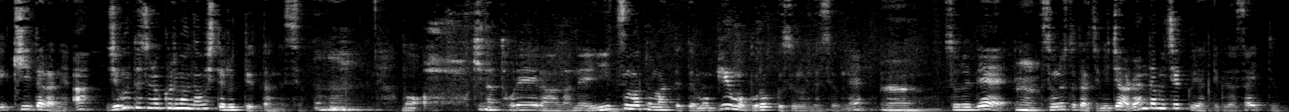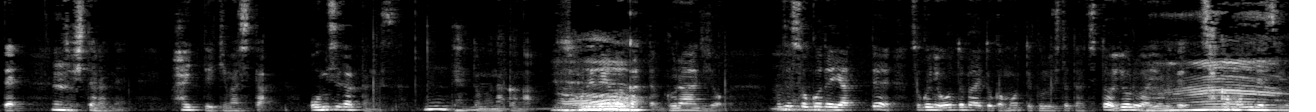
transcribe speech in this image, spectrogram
聞いたらね、あ、自分たちの車直してるって言ったんですよ。もう大きなトレーラーがね、いつも止まってて、もうビューもブロックするんですよね。えそれで、うんその人たちに、じゃあランダムチェックやってくださいって言って、えうんそしたらね、入っていきました。お店だったんです。テントの中が。それで分かった、グラージを。で、そこでやって、そこにオートバイとか持ってくる人たちと、夜は夜で酒盛りですよ。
